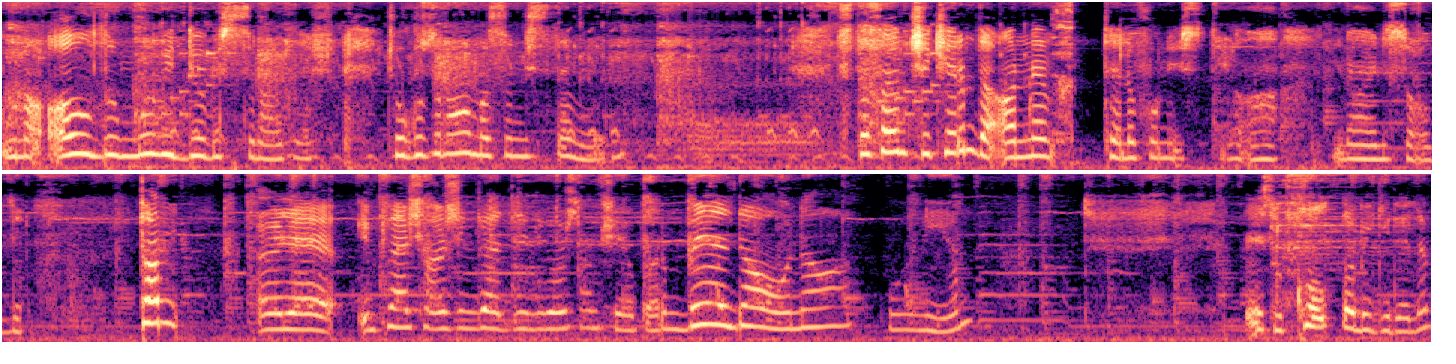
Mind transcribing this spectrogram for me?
Bunu aldım mı video bitsin arkadaşlar. Çok uzun olmasın istemiyorum. İstesem çekerim de annem telefonu istiyor. Aa, yine aynısı oldu. Tam öyle hiper şarjın geldiğini görsem şey yaparım. Bir el daha oyna, oynayayım. Neyse Colt'la bir girelim.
